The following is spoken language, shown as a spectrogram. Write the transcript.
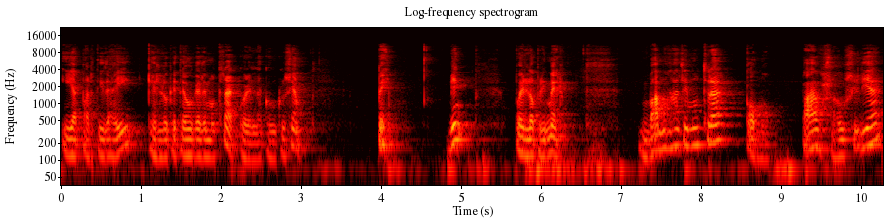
Y a partir de ahí, ¿qué es lo que tengo que demostrar? ¿Cuál es la conclusión? P. Bien, pues lo primero, vamos a demostrar como pausa auxiliar,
